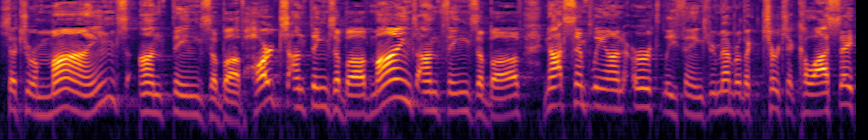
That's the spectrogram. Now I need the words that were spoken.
Set your minds on things above, hearts on things above, minds on things above, not simply on earthly things. Remember the church at Colossae?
